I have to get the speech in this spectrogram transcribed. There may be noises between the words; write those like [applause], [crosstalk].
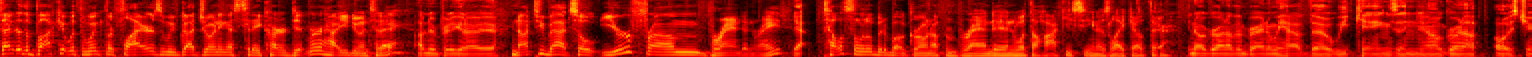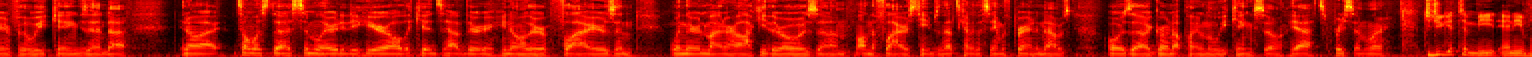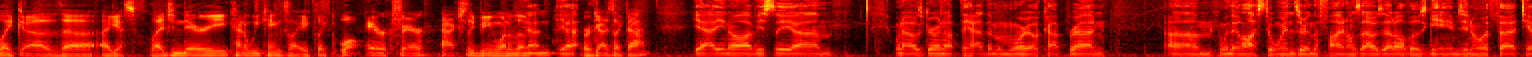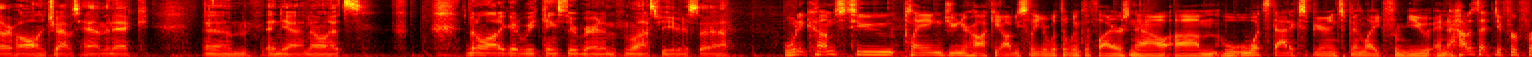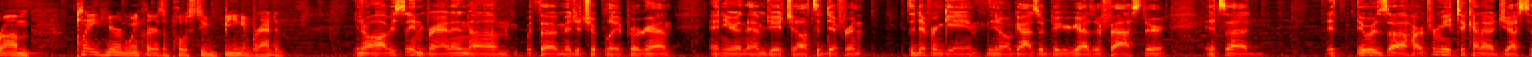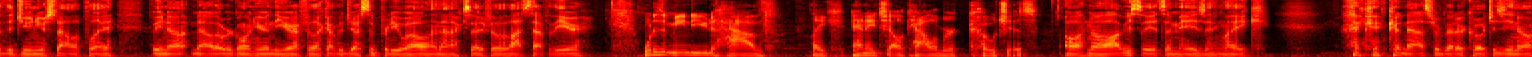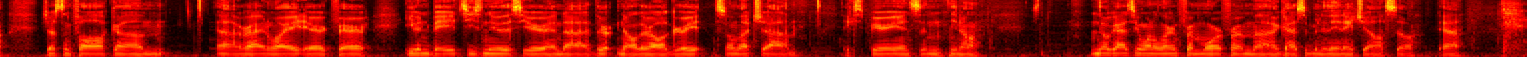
It's under the bucket with the Winkler Flyers, and we've got joining us today Carter Dittmer. How are you doing today? I'm doing pretty good. How are you? Not too bad. So you're from Brandon, right? Yeah. Tell us a little bit about growing up in Brandon, what the hockey scene is like out there. You know, growing up in Brandon, we have the Wheat Kings, and you know, growing up always cheering for the Wheat Kings, and uh, you know, I, it's almost a similarity to here. All the kids have their, you know, their Flyers, and when they're in minor hockey, they're always um, on the Flyers teams, and that's kind of the same with Brandon. I was always uh, growing up playing on the Wheat Kings, so yeah, it's pretty similar. Did you get to meet any of like uh, the, I guess, legendary kind of Wheat Kings, like like well, Eric Fehr actually being one of them, Yeah, yeah. or guys like that? Yeah, you know, obviously, um, when I was growing up, they had the Memorial Cup run. Um, when they lost to Windsor in the finals, I was at all those games, you know, with uh, Taylor Hall and Travis Hamonic. Um, and yeah, no, it's [laughs] it's been a lot of good Wheat Kings through Brandon in the last few years. So yeah. When it comes to playing junior hockey, obviously you're with the Winkler Flyers now. Um, what's that experience been like from you, and how does that differ from playing here in Winkler as opposed to being in Brandon? You know, obviously in Brandon, um, with the midget AAA program, and here in the MJHL, it's a different, it's a different game. You know, guys are bigger, guys are faster. It's uh, it, it was uh, hard for me to kind of adjust to the junior style of play, but you know, now that we're going here in the year, I feel like I've adjusted pretty well, and uh, excited for the last half of the year. What does it mean to you to have like NHL caliber coaches? Oh no, obviously it's amazing. Like [laughs] I couldn't ask for better coaches. You know, Justin Falk, um, uh, Ryan White, Eric Fehr, even Bates. He's new this year, and uh, they're no, they're all great. So much um, experience, and you know, no guys you want to learn from more from uh, guys who've been in the NHL. So yeah.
